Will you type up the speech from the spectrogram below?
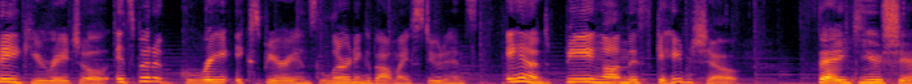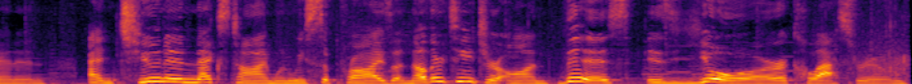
Thank you, Rachel. It's been a great experience learning about my students and being on this game show. Thank you, Shannon. And tune in next time when we surprise another teacher on This is Your Classroom.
